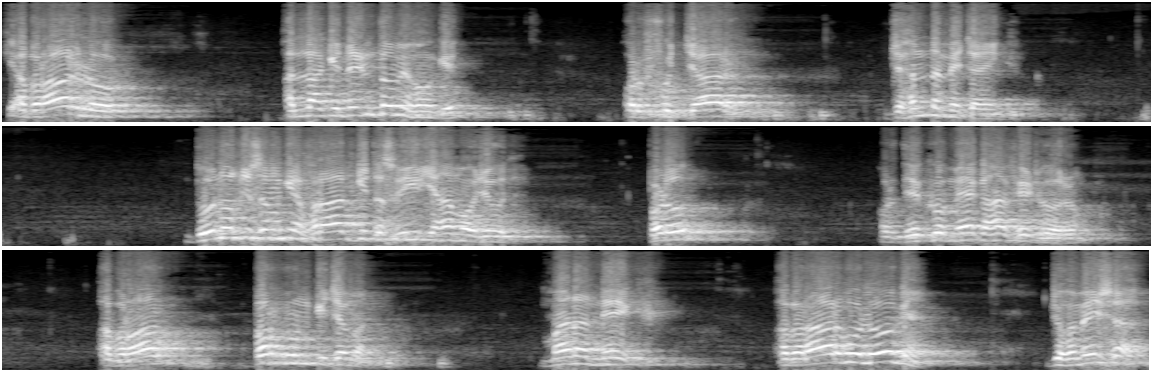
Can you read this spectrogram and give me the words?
کہ ابرار لوگ اللہ کے نعمتوں میں ہوں گے اور فجار جہنم میں جائیں گے۔ دونوں قسم کے افراد کی تصویر یہاں موجود ہے۔ پڑھو اور دیکھو میں کہاں فٹ ہو رہا ہوں۔ ابرار بر ان کی جمع مانا نیک۔ ابرار وہ لوگ ہیں جو ہمیشہ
